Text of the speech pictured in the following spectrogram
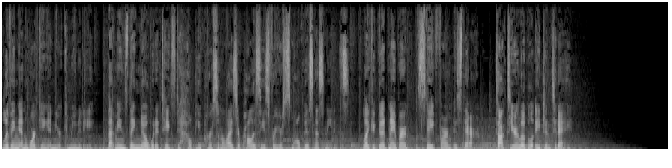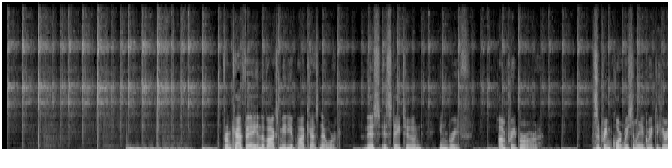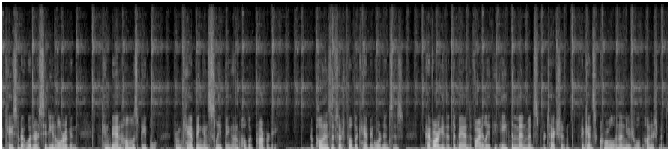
living and working in your community. That means they know what it takes to help you personalize your policies for your small business needs. Like a good neighbor, State Farm is there. Talk to your local agent today. From Cafe and the Vox Media Podcast Network, this is Stay Tuned in Brief. I'm Preet Bharara. The Supreme Court recently agreed to hear a case about whether a city in Oregon can ban homeless people from camping and sleeping on public property. Opponents of such public camping ordinances have argued that the bans violate the Eighth Amendment's protection against cruel and unusual punishment.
